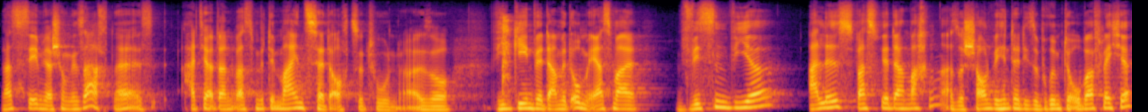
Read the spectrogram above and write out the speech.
Du hast es eben ja schon gesagt, ne? es hat ja dann was mit dem Mindset auch zu tun. Also wie gehen wir damit um? Erstmal wissen wir alles, was wir da machen, also schauen wir hinter diese berühmte Oberfläche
